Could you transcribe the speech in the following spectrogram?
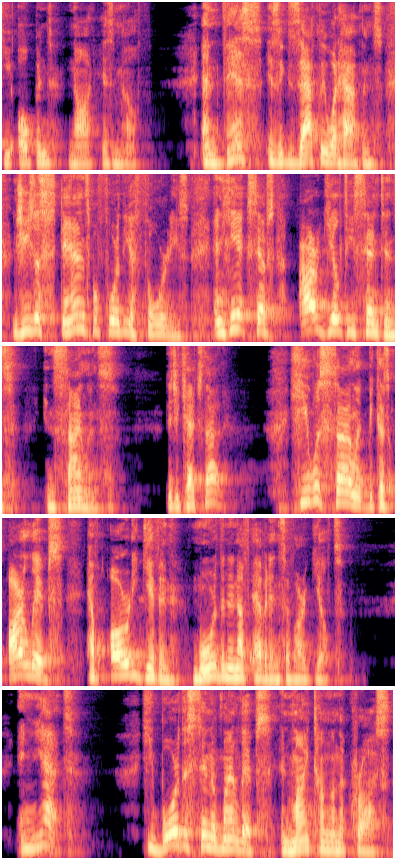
he opened not his mouth. And this is exactly what happens. Jesus stands before the authorities and he accepts our guilty sentence in silence. Did you catch that? He was silent because our lips have already given more than enough evidence of our guilt. And yet, he bore the sin of my lips and my tongue on the cross,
